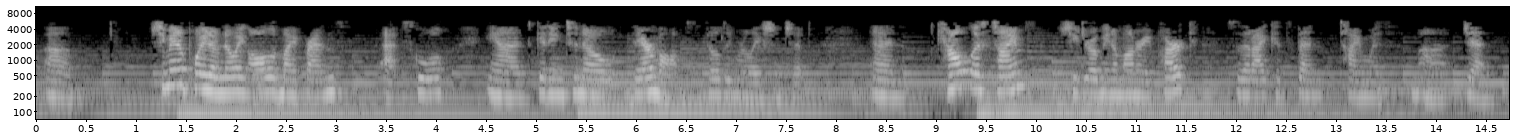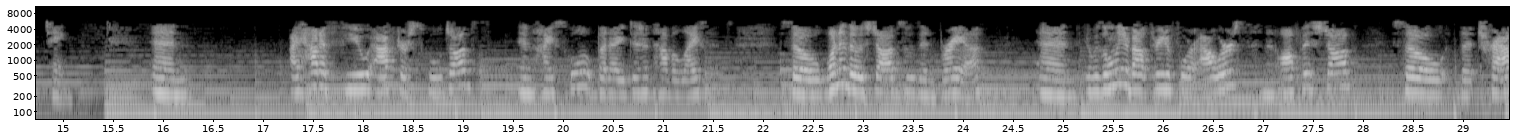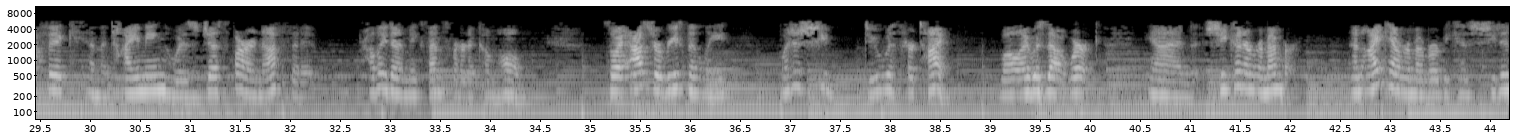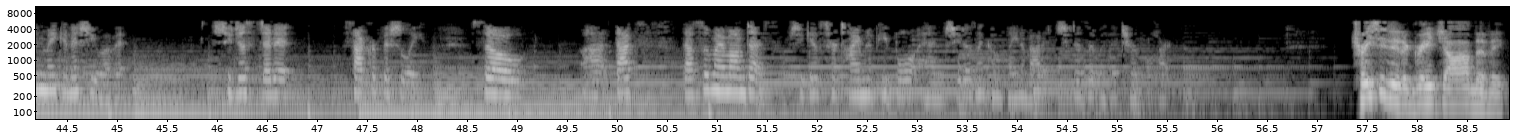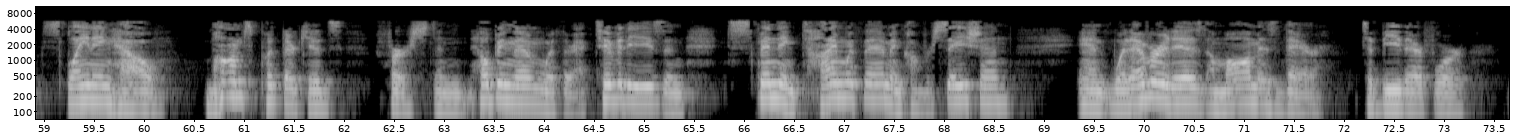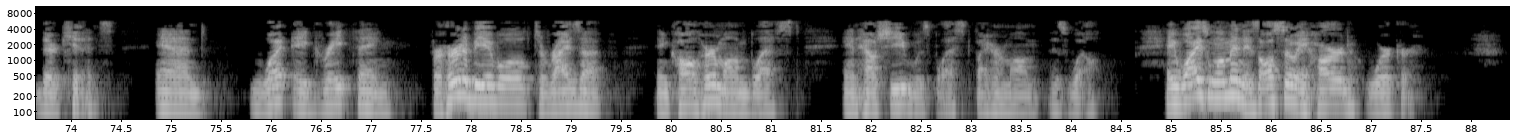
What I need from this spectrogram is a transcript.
Um, she made a point of knowing all of my friends at school and getting to know their moms, building relationships. And countless times she drove me to Monterey Park so that I could spend time with uh, Jen Tang. And I had a few after school jobs in high school, but I didn't have a license. So one of those jobs was in Brea, and it was only about three to four hours in an office job. So the traffic and the timing was just far enough that it probably didn't make sense for her to come home. So I asked her recently, what does she do with her time while I was at work? and she couldn't remember. And I can't remember because she didn't make an issue of it. She just did it sacrificially. So uh, that's that's what my mom does. She gives her time to people and she doesn't complain about it. She does it with a cheerful heart. Tracy did a great job of explaining how moms put their kids first and helping them with their activities and spending time with them and conversation. And whatever it is, a mom is there to be there for their kids. And what a great thing for her to be able to rise up and call her mom blessed and how she was blessed by her mom as well. A wise woman is also a hard worker.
